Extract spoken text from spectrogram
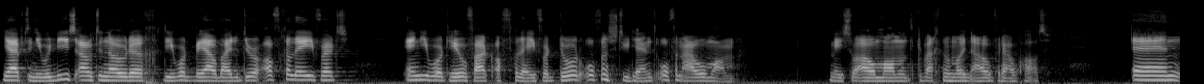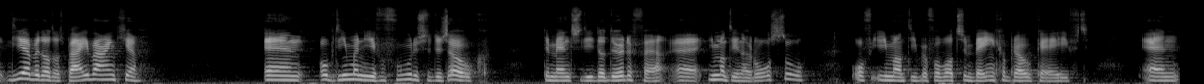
jij hebt een nieuwe leaseauto nodig, die wordt bij jou bij de deur afgeleverd. En die wordt heel vaak afgeleverd door of een student of een oude man. Meestal oude man, want ik heb eigenlijk nog nooit een oude vrouw gehad. En die hebben dat als bijbaantje. En op die manier vervoeren ze dus ook de mensen die dat durven. Uh, iemand in een rolstoel. Of iemand die bijvoorbeeld zijn been gebroken heeft en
